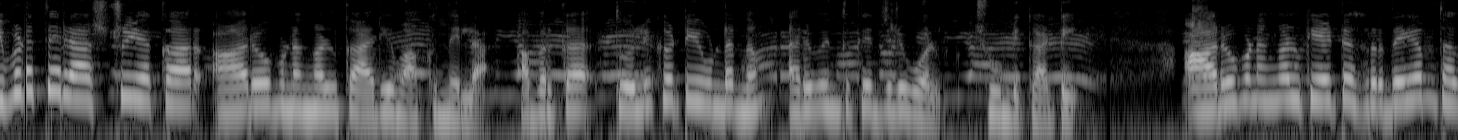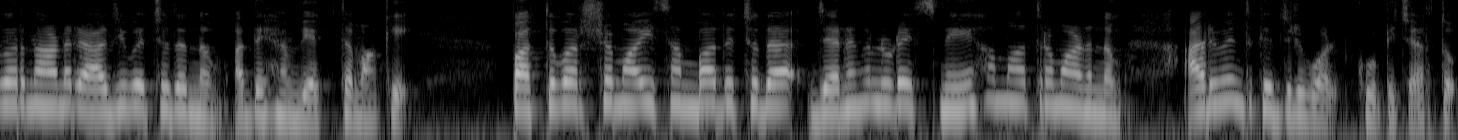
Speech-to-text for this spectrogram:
ഇവിടുത്തെ രാഷ്ട്രീയക്കാർ ആരോപണങ്ങൾ കാര്യമാക്കുന്നില്ല. അവർക്ക് തൊലിക്കട്ടിയുണ്ടെന്നും അരവിന്ദ് കെജ്രിവാൾ ചൂണ്ടിക്കാട്ടി. ആരോപണങ്ങൾ കേട്ട് ഹൃദയം തകർന്നാണ് രാജിവെച്ചതെന്നും അദ്ദേഹം വ്യക്തമാക്കി. പത്തു വർഷമായി സമ്പാദിച്ചത് ജനങ്ങളുടെ സ്നേഹം മാത്രമാണെന്നും അരവിന്ദ് കെജ്രിവാൾ കൂട്ടിച്ചേർത്തു.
